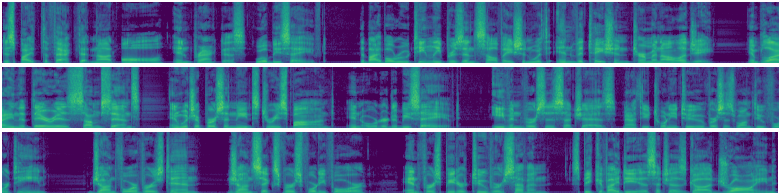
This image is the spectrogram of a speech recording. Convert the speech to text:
despite the fact that not all, in practice, will be saved. The Bible routinely presents salvation with invitation terminology, implying that there is some sense in which a person needs to respond in order to be saved. Even verses such as Matthew 22, verses 1 through 14, John 4, verse 10, John 6, verse 44, and 1 Peter 2, verse 7 speak of ideas such as God drawing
